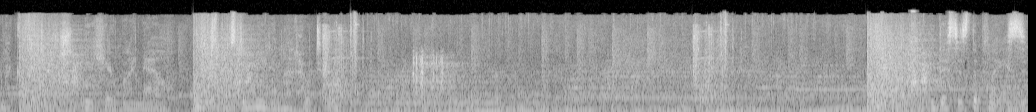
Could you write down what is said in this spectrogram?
My contact should be here by now. We were supposed to meet in that hotel. This is the place.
